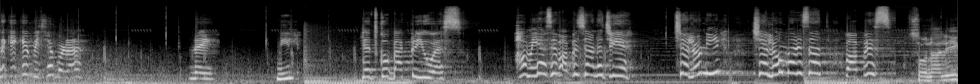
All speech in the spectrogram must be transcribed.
ज़िंदगी के पीछे पड़ा है। नहीं Neel let's go back to US हमें यहाँ से वापस जाना चाहिए। चलो नील चलो हमारे साथ वापस। सोनाली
